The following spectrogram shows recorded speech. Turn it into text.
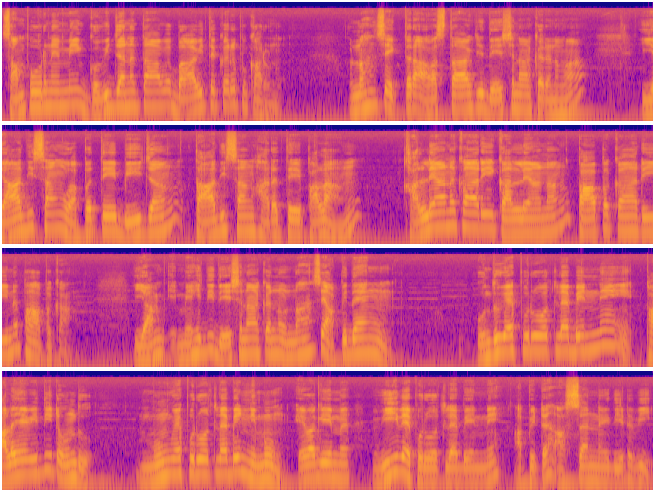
සම්පූර්ණයෙන් මේ ගොවි ජනතාව භාවිත කරපු කරුණු. උන්වහන්සේ එක්තරා අවස්ථාවකදී දේශනා කරනවා යාදිසං වපතේ බීජං තාදිසං හරතේ පලං කල්යාණකාරී කල්යාණං පාපකාරීන පාපකං. යම් මෙහිදී දේශනා කරන උන්වහන්සේ අපි දැන් උඳු වැපුරුවොත් ලැබෙන්නේ ඵලය විදිහට උඳු මුං වැපුරුවොත් ලැබෙන්නේ මුං. ඒ වගේම වී වැපුරුවොත් ලැබෙන්නේ අපිට අස්සන්න විදිහට වී.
